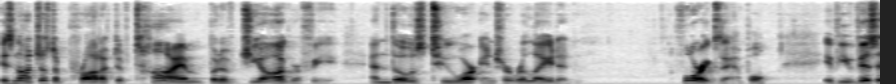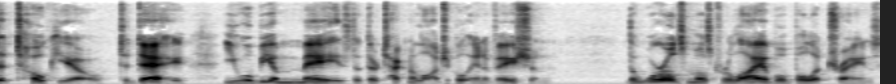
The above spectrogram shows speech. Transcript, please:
is not just a product of time, but of geography, and those two are interrelated. For example, if you visit Tokyo today, you will be amazed at their technological innovation. The world's most reliable bullet trains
